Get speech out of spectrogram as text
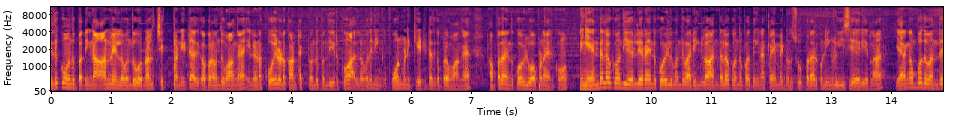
எதுக்கும் வந்து பார்த்தீங்கன்னா ஆன்லைனில் வந்து ஒரு நாள் செக் பண்ணிவிட்டு அதுக்கப்புறம் வந்து வாங்க. இல்லைனா கோயிலோட காண்டாக்ட் வந்து இப்போ வந்து இருக்கும். அதில் வந்து நீங்கள் ஃபோன் பண்ணி கேட்டுட்டு அதுக்கப்புறம் வாங்க. அப்போ தான் இந்த கோவில் ஓப்பன் ஆயிருக்கும். நீங்கள் எந்த அளவுக்கு வந்து ஏர்லியராக இந்த கோவிலுக்கு வந்து வரீங்களோ அந்த அளவுக்கு வந்து பார்த்தீங்கன்னா கிளைமேட் வந்து சூப்பராக இருக்கும். நீங்களும் ஈஸியாக ஏறிடலாம். இறங்கும்போது வந்து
